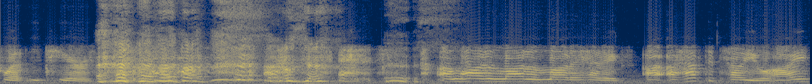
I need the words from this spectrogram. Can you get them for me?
sweat, and tears. a lot, a lot, a lot of headaches. I, I have to tell you, I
